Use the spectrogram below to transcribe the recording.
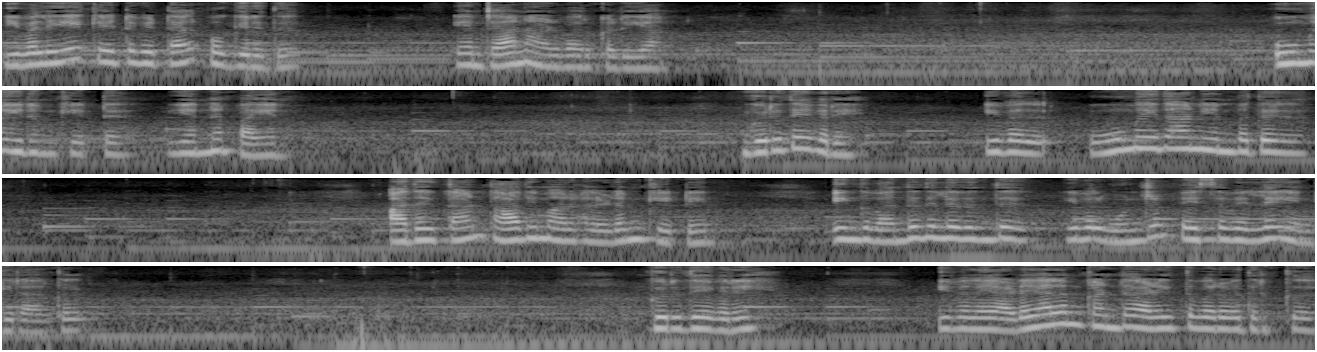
இவளையே கேட்டுவிட்டால் போகிறது என்றான் ஆழ்வார்க்கடியான். ஊமையிடம் கேட்டு என்ன பயன்? குருதேவரே இவள் ஊமைதான் என்பது? அதைத்தான் தாதிமார்களிடம் கேட்டேன். இங்கு வந்ததிலிருந்து இவள் ஒன்றும் பேசவில்லை என்கிறார்கள். குருதேவரே இவளை அடையாளம் கண்டு அழைத்து வருவதற்கு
